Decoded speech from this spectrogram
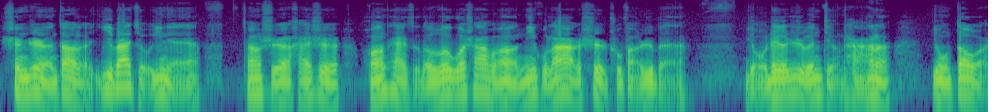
甚至呢到了一八九一年呀，当时还是皇太子的俄国沙皇尼古拉二世出访日本，有这个日本警察呢用刀啊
